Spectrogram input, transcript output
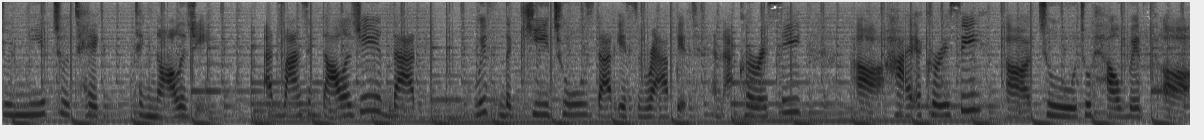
you need to take technology, advanced technology that with the key tools that is rapid and accuracy, uh, high accuracy uh, to, to help with uh,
